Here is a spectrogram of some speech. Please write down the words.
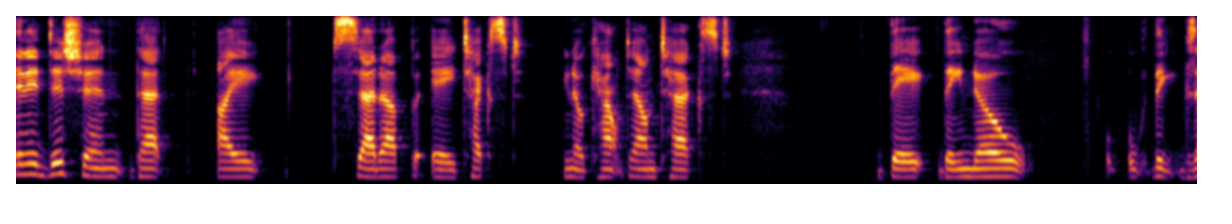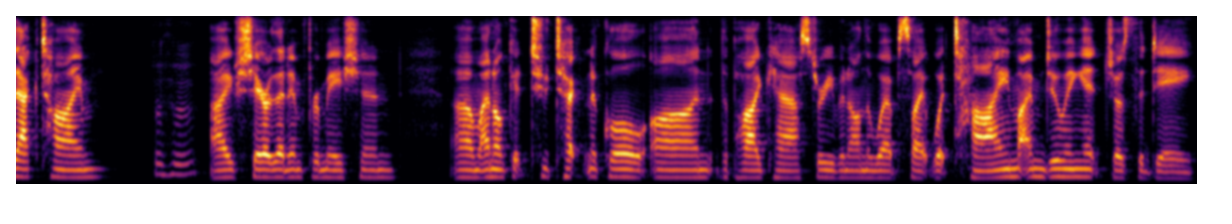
In addition, that I set up a text, you know, countdown text. They they know the exact time. I share that information. Um, I don't get too technical on the podcast or even on the website. What time I'm doing it, just the day,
